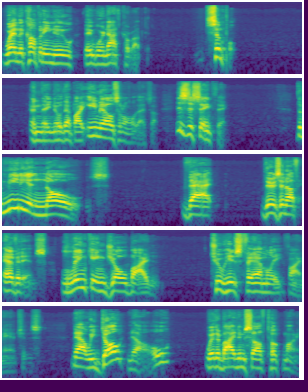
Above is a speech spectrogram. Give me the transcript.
when the company knew they were not corrupted. Simple. And they know that by emails and all that stuff. This is the same thing. The media knows that there's enough evidence linking Joe Biden to his family finances. Now, we don't know whether Biden himself took money.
